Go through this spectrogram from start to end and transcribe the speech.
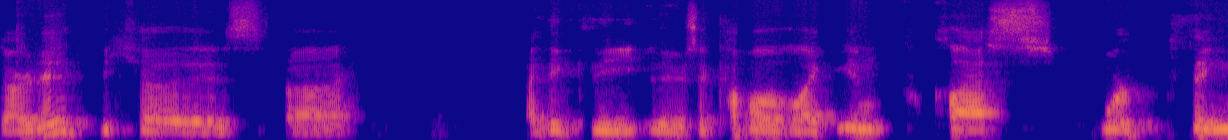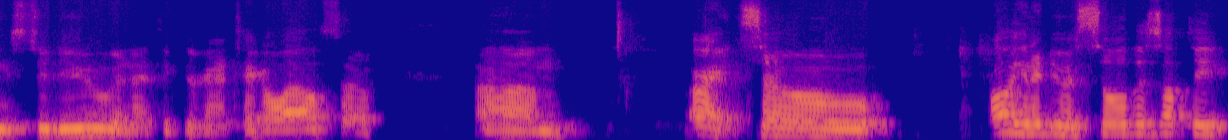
started because uh, I think the there's a couple of like in class work things to do, and I think they're going to take a while. So, um, all right, so probably going to do a syllabus update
